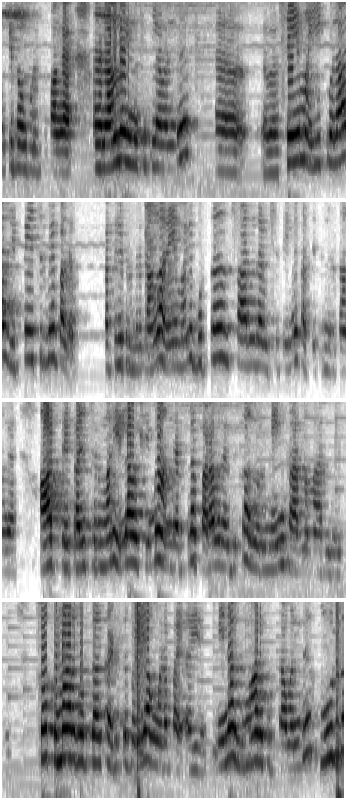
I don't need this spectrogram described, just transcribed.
முக்கியத்துவம் கொடுத்துருப்பாங்க. அந்த நலந்தா யூனிவர்சிட்டியில வந்து சேமா ஈக்குவலா லிட்ரேச்சருமே கத்துக்கிட்டு இருந்திருக்காங்க. அதே மாதிரி புத்தகம் சார்ந்த விஷயத்தையுமே கத்துட்டு இருந்திருக்காங்க. ஆர்ட் கல்ச்சர் மாதிரி எல்லா விஷயமே அந்த இடத்துல பரவுறதுக்கு அது ஒரு மெயின் காரணமா இருந்திருக்கு. ஸோ குமாரகுப்தாவுக்கு அடுத்தபடி அவங்களோட மெயினா குமாரகுப்தா வந்து முருக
